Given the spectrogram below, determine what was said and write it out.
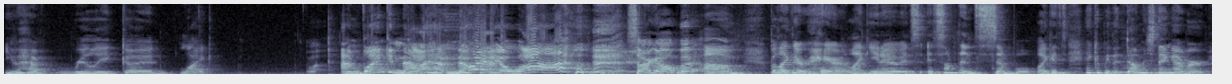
you have really good like I'm blanking now. I have no idea why. Sorry, y'all, but um, but like their hair, like you know, it's it's something simple. Like it's it could be the dumbest thing ever,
